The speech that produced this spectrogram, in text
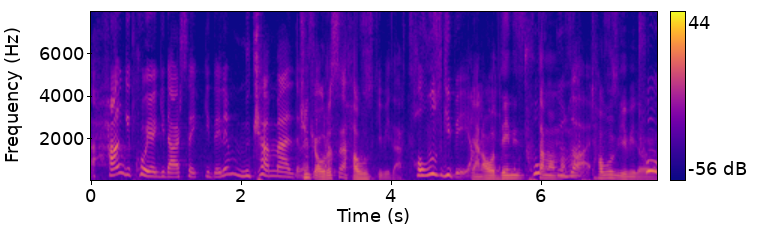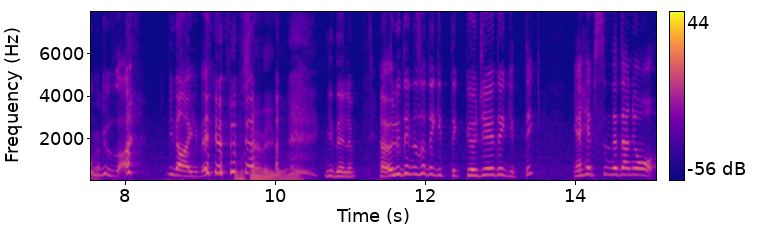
hangi koya gidersek gidelim mükemmeldi Çünkü mesela. orası havuz gibiydi artık. havuz gibi yani. Yani o deniz Çok tamam ama güzel. havuz gibiydi Çok oralar. güzel. Bir daha gidelim. Bu sene de gidelim. gidelim. Ha, Ölüdeniz'e de gittik. Göce'ye de gittik. Ya hepsinde de hani o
